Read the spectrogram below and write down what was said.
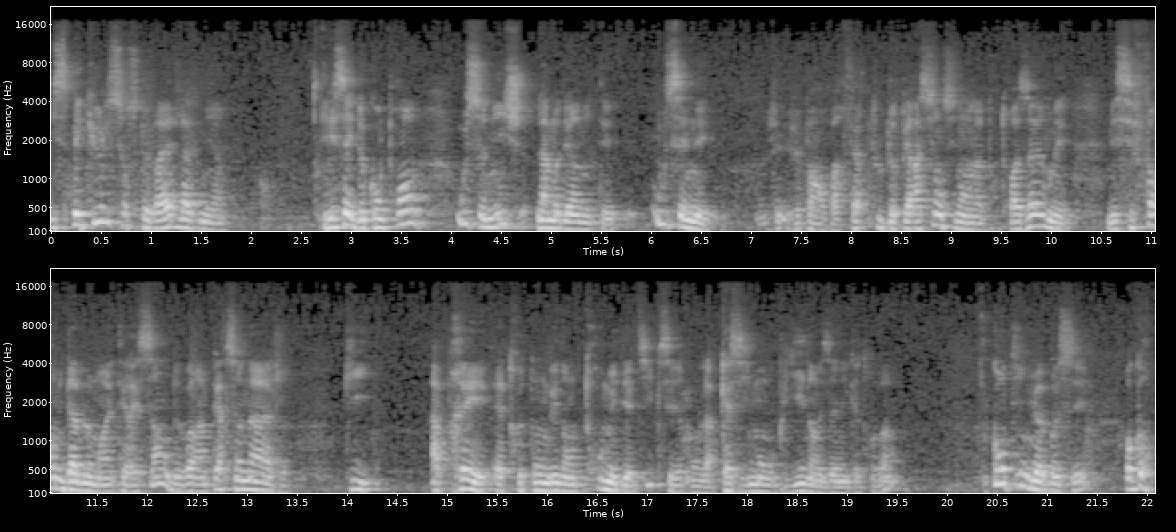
il spécule sur ce que va être l'avenir. Il essaye de comprendre où se niche la modernité où c'est né. Je ne vais pas en refaire toute l'opération, sinon on en a pour trois heures, mais, mais c'est formidablement intéressant de voir un personnage qui, après être tombé dans le trou médiatique, c'est-à-dire qu'on l'a quasiment oublié dans les années 80, continue à bosser, encore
